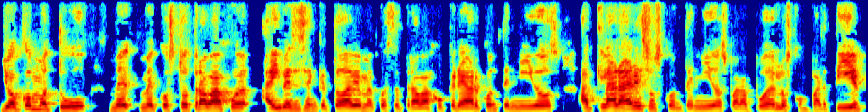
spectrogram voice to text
yo como tú me, me costó trabajo, hay veces en que todavía me cuesta trabajo crear contenidos, aclarar esos contenidos para poderlos compartir.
